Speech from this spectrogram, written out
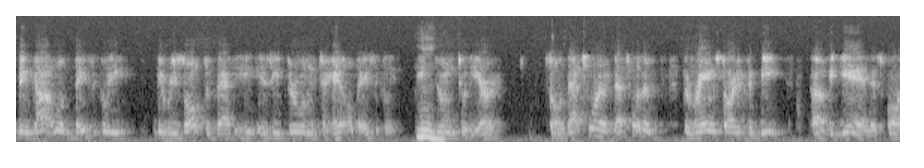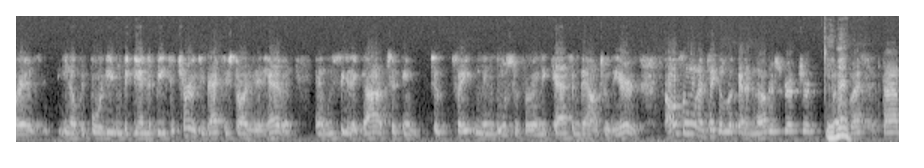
then God will basically the result of that is he threw him into hell. Basically, he mm. threw him to the earth. So that's where that's where the the rain started to beat uh, began as far as you know before it even began to beat the church it actually started in heaven. And we see that god took him took satan and lucifer and he cast him down to the earth. I also want to take a look at another scripture amen. uh,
